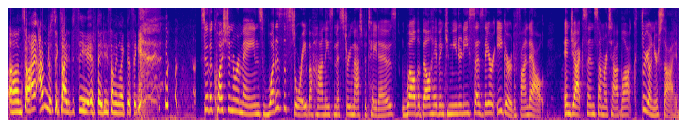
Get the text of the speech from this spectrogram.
Um, so I, I'm just excited to see if they do something like this again. So the question remains, what is the story behind these mystery mashed potatoes? Well, the Belhaven community says they are eager to find out. In Jackson, Summer Tadlock, three on your side.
